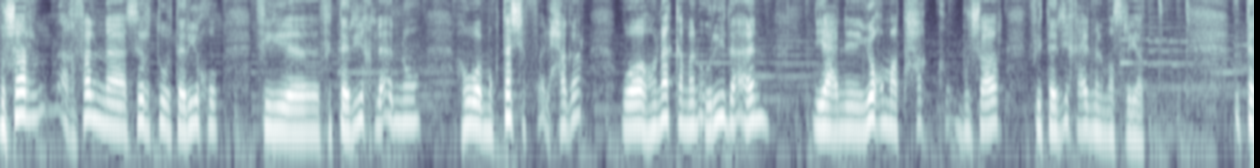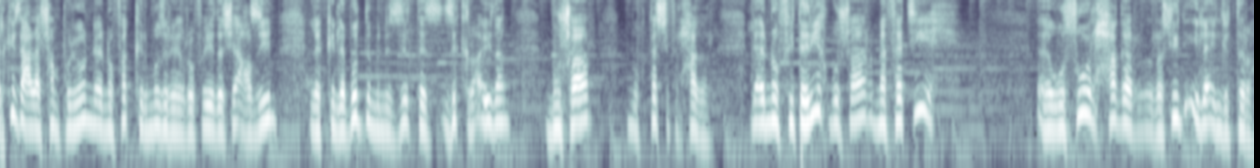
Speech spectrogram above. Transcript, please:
بشار أغفلنا سيرته وتاريخه في في التاريخ لأنه هو مكتشف الحجر وهناك من أريد أن يعني يغمض حق بشار في تاريخ علم المصريات. التركيز على شامبوليون لأنه فكر المزر الهيروغليفيه ده شيء عظيم لكن لابد من ذكر أيضا بوشار مكتشف الحجر. لأنه في تاريخ بوشار مفاتيح وصول حجر رشيد إلى إنجلترا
